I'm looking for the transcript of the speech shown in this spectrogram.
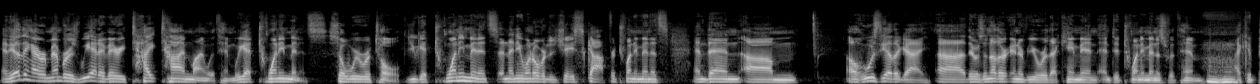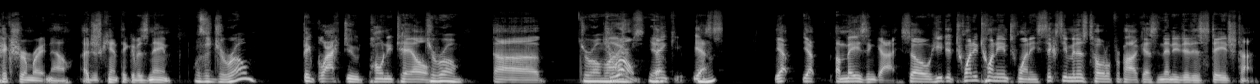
And the other thing I remember is we had a very tight timeline with him. We got 20 minutes. So we were told. You get 20 minutes, and then he went over to Jay Scott for 20 minutes. And then um Oh, who was the other guy? Uh, there was another interviewer that came in and did 20 minutes with him. I could picture him right now. I just can't think of his name. Was it Jerome? Big black dude, ponytail. Jerome. Uh, Jerome. Jerome. Thank you. Yes. Yep, yep. Amazing guy. So he did 20, 20, and 20, 60 minutes total for podcast, and then he did his stage time.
